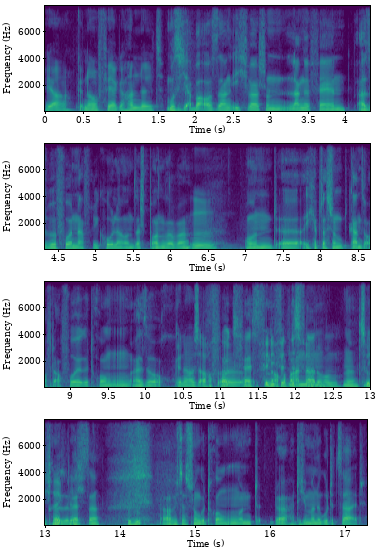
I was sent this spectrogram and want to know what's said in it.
Ja, genau, fair gehandelt. Muss ich aber auch sagen, ich war schon lange Fan, also bevor Nafricola unser Sponsor war. Mhm. Und äh, ich habe das schon ganz oft auch vorher getrunken, also auch Genau, ist auch Volksfesten, äh, für die auch Fitnessförderung anderen, ne? nicht zuträglich. Silvester. Mhm. Da habe ich das schon getrunken und da hatte ich immer eine gute Zeit.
